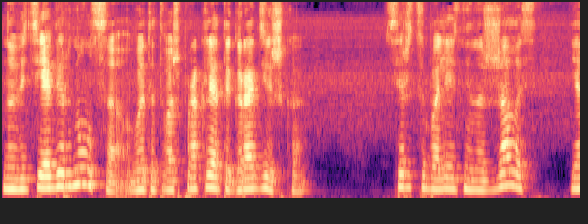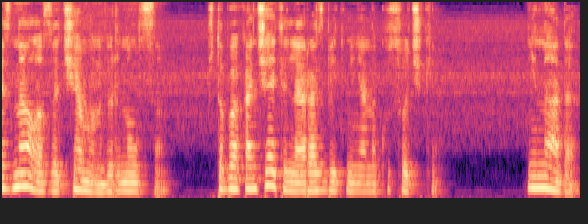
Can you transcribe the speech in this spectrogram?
Но ведь я вернулся в этот ваш проклятый городишко. Сердце болезненно сжалось, я знала, зачем он вернулся, чтобы окончательно разбить меня на кусочки. Не надо.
